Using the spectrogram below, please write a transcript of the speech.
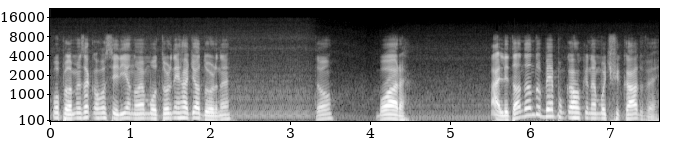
Pô, pelo menos a carroceria não é motor nem radiador, né? Então, bora. Ah, ele tá andando bem pra um carro que não é modificado, velho.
